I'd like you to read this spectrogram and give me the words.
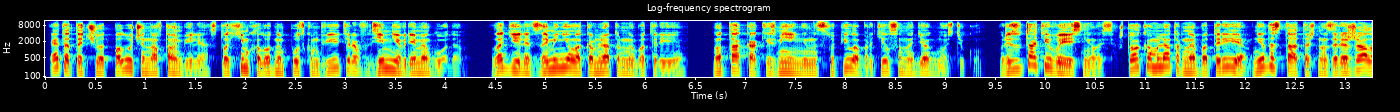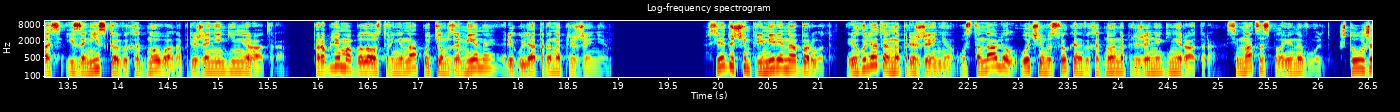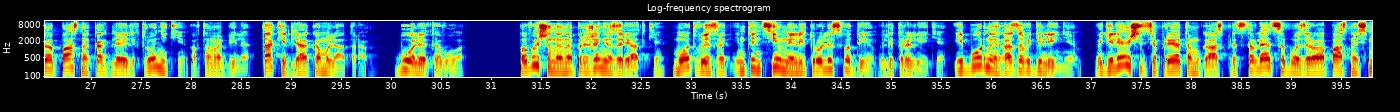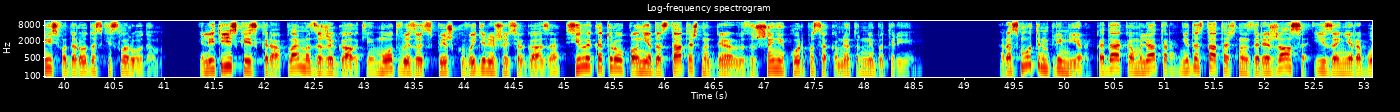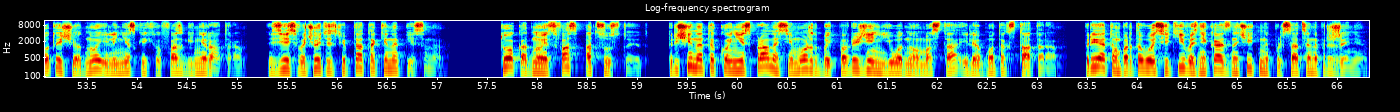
Этот отчет получен на автомобиле с плохим холодным пуском двигателя в зимнее время года. Владелец заменил аккумуляторную батарею, но так как изменение не наступило, обратился на диагностику. В результате выяснилось, что аккумуляторная батарея недостаточно заряжалась из-за низкого выходного напряжения генератора. Проблема была устранена путем замены регулятора напряжения. В следующем примере наоборот. Регулятор напряжения устанавливал очень высокое выходное напряжение генератора – 17,5 вольт, что уже опасно как для электроники автомобиля, так и для аккумулятора. Более того, Повышенное напряжение зарядки может вызвать интенсивный электролиз воды в электролите и бурное газовыделение. Выделяющийся при этом газ представляет собой взрывоопасную смесь водорода с кислородом. Электрическая искра, пламя зажигалки может вызвать вспышку выделившегося газа, силы которого вполне достаточно для разрушения корпуса аккумуляторной батареи. Рассмотрим пример, когда аккумулятор недостаточно заряжался из-за неработающей одной или нескольких фаз генератора. Здесь в отчете скрипта так и написано. Ток одной из фаз отсутствует. Причиной такой неисправности может быть повреждение диодного моста или обмоток статора. При этом в бортовой сети возникает значительная пульсация напряжения.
